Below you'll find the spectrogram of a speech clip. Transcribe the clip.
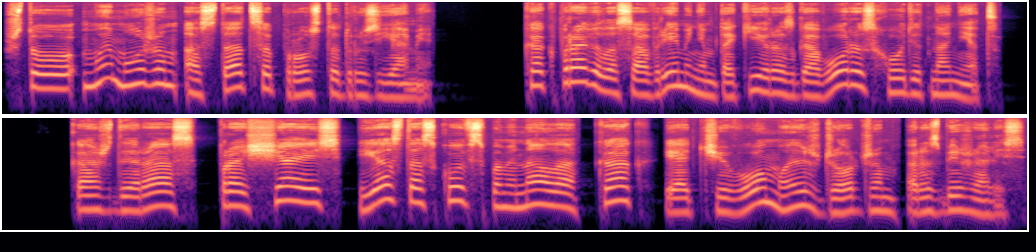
что мы можем остаться просто друзьями. Как правило, со временем такие разговоры сходят на нет. Каждый раз, прощаясь, я с тоской вспоминала, как и от чего мы с Джорджем разбежались.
